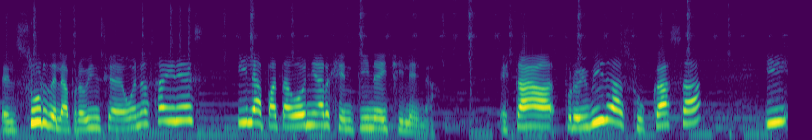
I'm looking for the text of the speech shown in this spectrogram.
el sur de la provincia de Buenos Aires y la Patagonia argentina y chilena. Está prohibida su caza y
